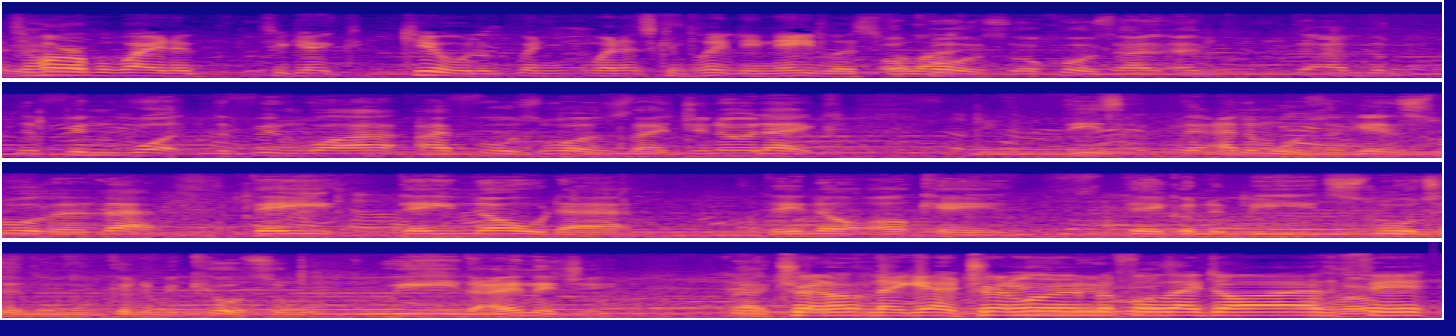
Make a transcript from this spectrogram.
it's a horrible way to, to get killed when, when it's completely needless. For Of like, course, of course, and and, and the, the thing what the thing what I, I thought was like, you know, like these the animals are getting slaughtered. That they they know that they know okay they're going to be slaughtered and they're going to be killed. So we eat that energy. Like, Adrenal- they get adrenaline before they die, the uh-huh. fear.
